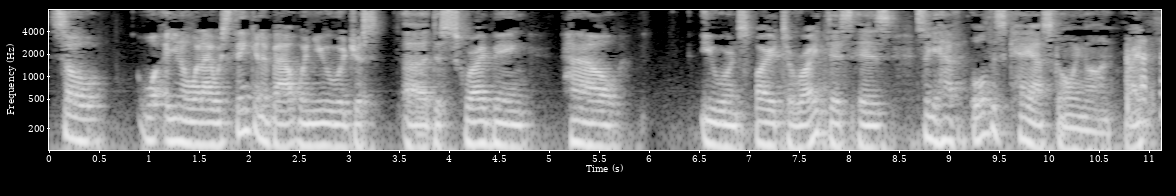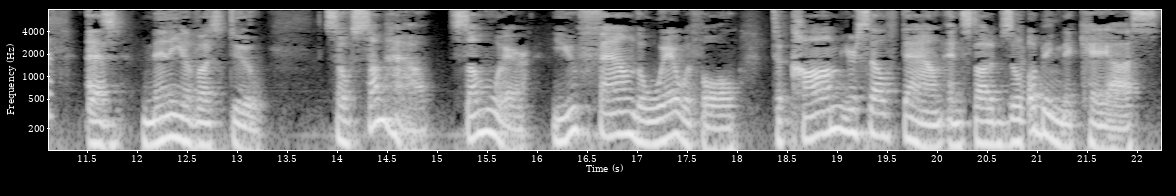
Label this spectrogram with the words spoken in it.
so, what, you know, what I was thinking about when you were just uh, describing how you were inspired to write this is, so you have all this chaos going on, right? As many of us do. So somehow, somewhere, you found the wherewithal to calm yourself down and start absorbing the chaos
